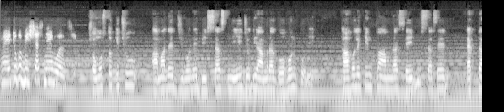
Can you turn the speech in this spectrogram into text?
আমি এটুকু বিশ্বাস নিয়ে বলছি। সমস্ত কিছু আমাদের জীবনে বিশ্বাস নিয়েই যদি আমরা গ্রহণ করি তাহলে কিন্তু আমরা সেই বিশ্বাসের একটা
